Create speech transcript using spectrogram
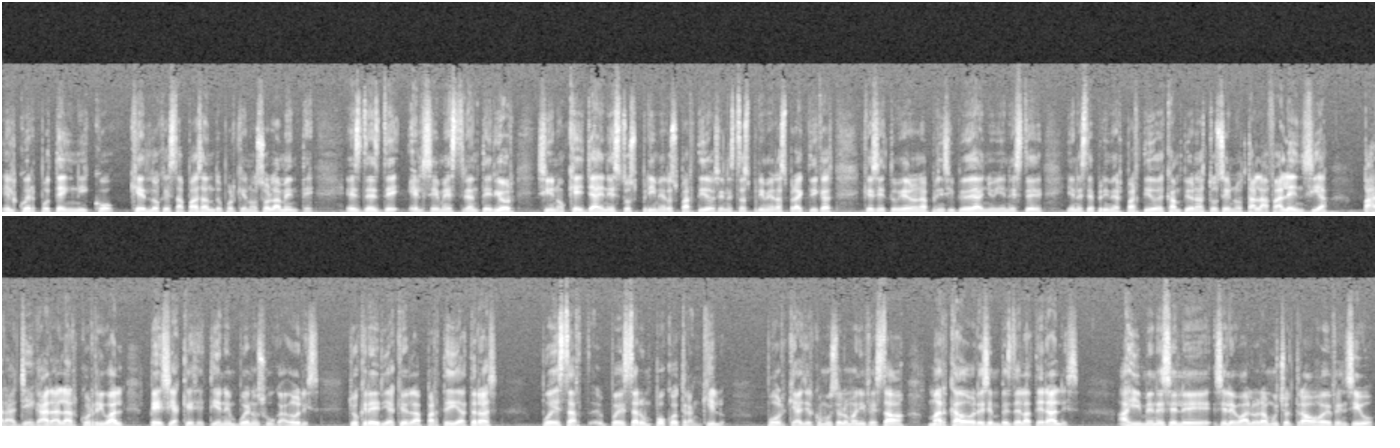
el cuerpo técnico, qué es lo que está pasando, porque no solamente es desde el semestre anterior, sino que ya en estos primeros partidos, en estas primeras prácticas que se tuvieron a principio de año y en este, y en este primer partido de campeonato se nota la falencia para llegar al arco rival, pese a que se tienen buenos jugadores. Yo creería que la parte de atrás puede estar, puede estar un poco tranquilo, porque ayer, como usted lo manifestaba, marcadores en vez de laterales a Jiménez se le, se le valora mucho el trabajo defensivo.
